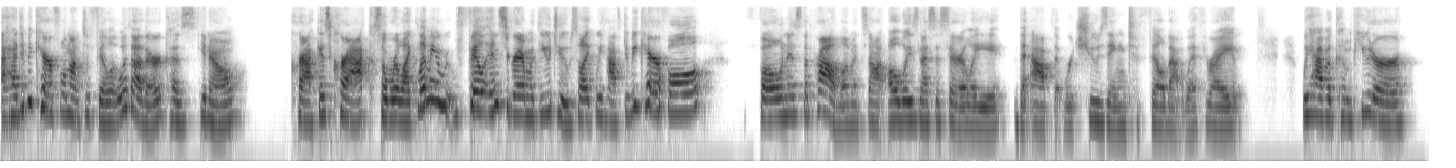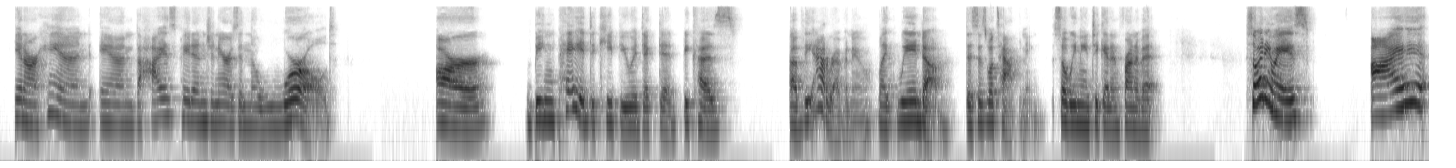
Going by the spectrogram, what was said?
I had to be careful not to fill it with other cuz, you know, crack is crack. So we're like, let me fill Instagram with YouTube. So like we have to be careful. Phone is the problem. It's not always necessarily the app that we're choosing to fill that with, right? We have a computer in our hand and the highest paid engineers in the world are being paid to keep you addicted because of the ad revenue. Like we ain't dumb. This is what's happening. So we need to get in front of it. So anyways, I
